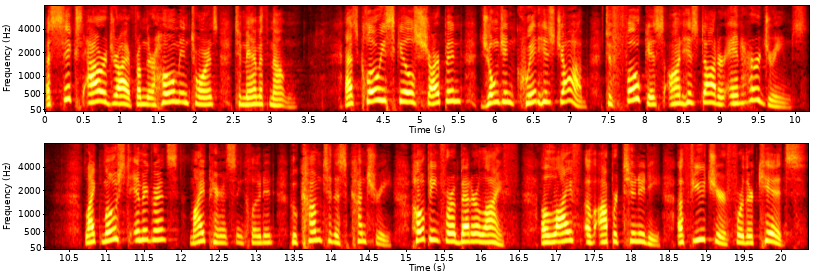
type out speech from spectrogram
A six hour drive from their home in Torrance to Mammoth Mountain. As Chloe's skills sharpened, Jongjin quit his job to focus on his daughter and her dreams. Like most immigrants, my parents included, who come to this country hoping for a better life, a life of opportunity, a future for their kids,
